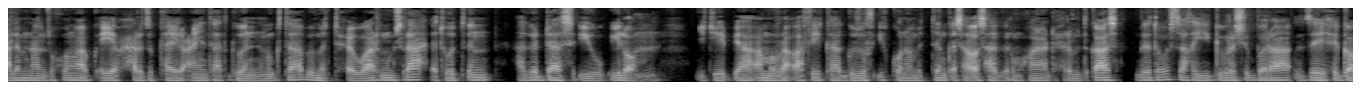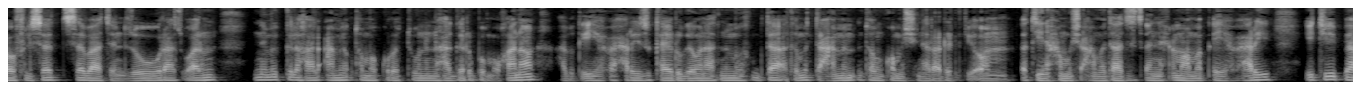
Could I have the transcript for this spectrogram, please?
ዓለምናን ዝኾኑ ኣብ ቀይሕ ባሕሪ ዝካየዱ ዓይነታት ገበን ንምግታእ ብምትሕብባር ንምስራሕ እቲ ውጥን ኣገዳሲ እዩ ኢሎም። ኢትዮጵያ ኣብ ምብራቕ ኣፍሪካ ግዙፍ ኢኮኖሚ እተንቀሳቕስ ሃገር ምዃና ድሕሪ ምጥቃስ፣ ብተወሳኺ ግብረ ሽበራ፣ ዘይሕጋዊ ፍልሰት ሰባትን ዝውውር ኣፅዋርን ንምክልኻል ዓሚቕ ተሞክሮ እትውንን ሃገር ብምዃና ኣብ ቀይሕ ባሕሪ ዝካየዱ ገበናት ንምግታእ ከምትዓምም እቶም ኮሚሽነር ኣረዲኦም። እቲ ንሓሙሽተ ዓመታት ዝፀንሕ እማመ ቀይሕ ባሕሪ ኢትዮጵያ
